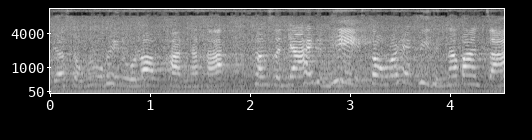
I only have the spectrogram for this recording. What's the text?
เดี๋ยวส่งรูปให้ดูรอบคันนะคะทำสัญญาให้ถึงที่ส่งรถให้ฟรีถึงหน้าบ้านจ้า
